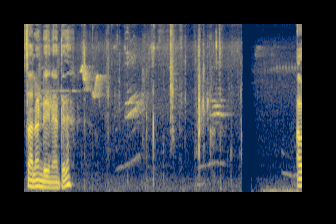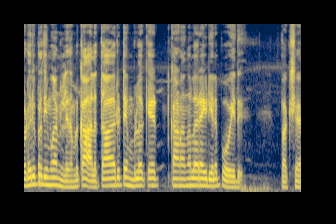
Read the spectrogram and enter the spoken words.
സ്ഥലമുണ്ട് ഇതിനകത്ത്. അവിടെ ഒരു പ്രതിമ കാണില്ലേ നമ്മൾ കാലത്ത് ആ ഒരു ടെമ്പിളൊക്കെ കാണാമെന്നുള്ള ഒരു ഐഡിയയിലാണ് പോയത്. പക്ഷേ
